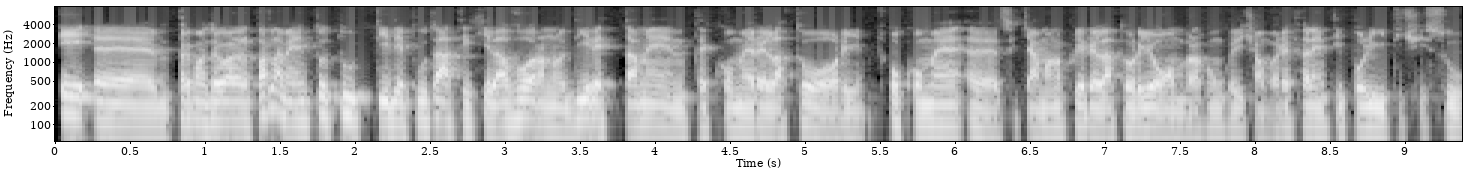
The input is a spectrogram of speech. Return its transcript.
E eh, per quanto riguarda il Parlamento, tutti i deputati che lavorano direttamente come relatori o come eh, si chiamano qui relatori ombra, comunque diciamo referenti politici su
